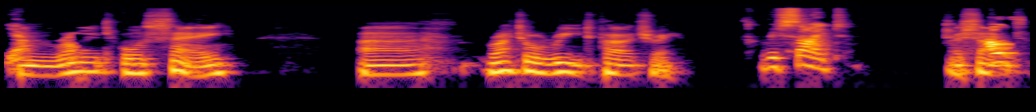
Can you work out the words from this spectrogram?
Yeah. and write or say, uh, write or read poetry. Recite. Recite. Auf,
